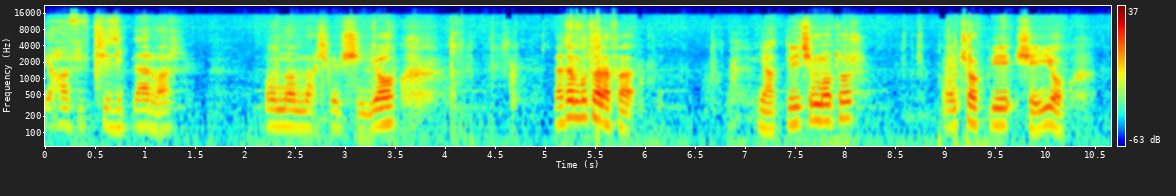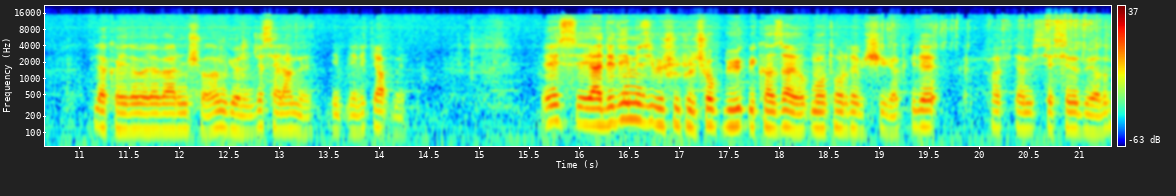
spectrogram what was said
bir hafif çizikler var. Ondan başka bir şey yok. Zaten bu tarafa yattığı için motor yani çok bir şeyi yok. Plakayı da böyle vermiş olalım. Görünce selam verin. İpnelik yapmayın. Neyse ya dediğimiz gibi şükür çok büyük bir kaza yok. Motorda bir şey yok. Bir de hafiften bir sesini duyalım.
